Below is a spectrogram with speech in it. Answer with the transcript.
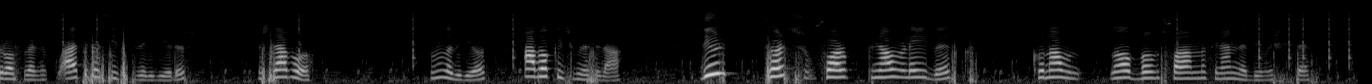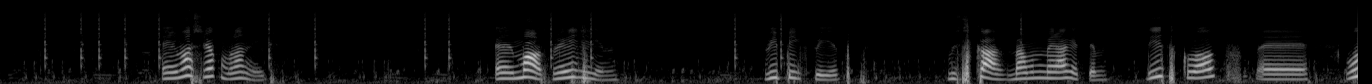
Droplarını. Artı sis de biliyoruz. Mesela bu. Bunu da biliyoruz. Ha bakın şimdi mesela. Dear thirst for knowledge, Knowledge falan da filan ne demiş işte. Elmas yok mu lan hiç? Elmas, Mericin. Whipping Beat. Müzikal. Ben bunu merak ettim. This crop. eee, bu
